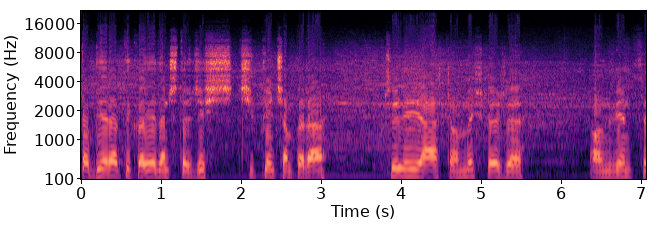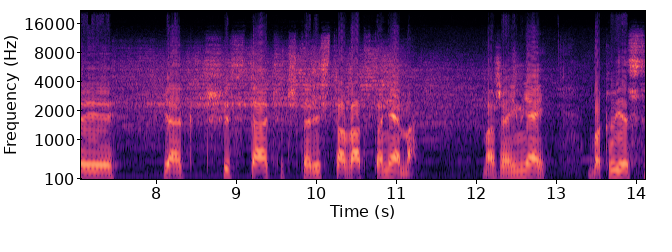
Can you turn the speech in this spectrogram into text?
pobiera tylko 1,45 ampera, czyli ja to myślę, że on więcej jak 300 czy 400 W to nie ma. Może i mniej, bo tu jest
